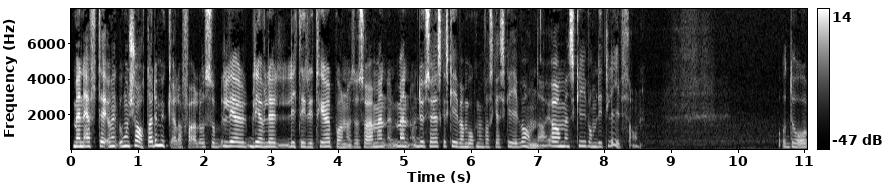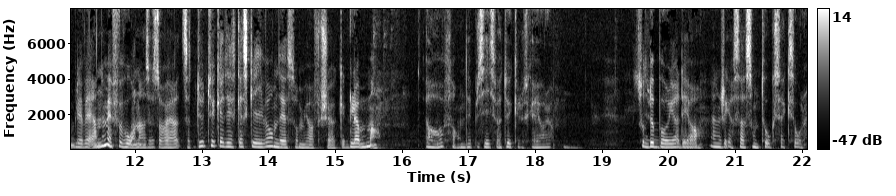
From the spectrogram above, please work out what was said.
men efter, hon tjatade mycket i alla fall och så blev, blev jag lite irriterad på henne och så sa jag, men, men du säger jag ska skriva en bok, men vad ska jag skriva om då? Ja men skriv om ditt liv, sa hon. Och då blev jag ännu mer förvånad. Så sa jag, så att du tycker att jag ska skriva om det som jag försöker glömma? Ja, sa hon, det är precis vad jag tycker du ska göra. Mm. Så då började jag en resa som tog sex år.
